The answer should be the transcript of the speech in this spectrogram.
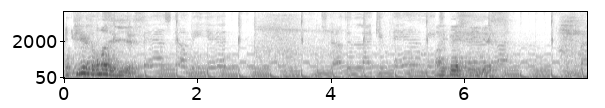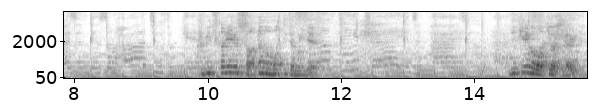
起きれるとこまででいいです。マイペースでいいです。首疲れる人頭持っててもいいです。できれば脇は開いて。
